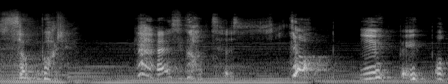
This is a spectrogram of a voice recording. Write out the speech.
Somebody. Has got to stop you people.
